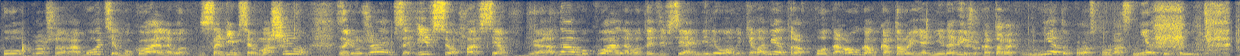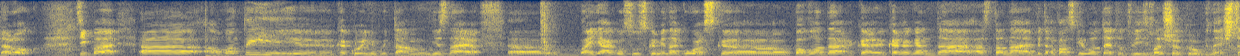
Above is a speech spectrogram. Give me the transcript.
по прошлой работе, буквально вот садимся в машину, загружаемся и все, по всем городам, буквально вот эти все миллионы километров по дорогам, которые я ненавижу, которых нету просто у вас, нету блин, дорог. Типа э, Алматы, э, какой-нибудь там, не знаю, э, Аягус, Усть-Каменогорск, э, Павлодар, Кар- Караганда, Астана, Петропавловский, вот этот весь большой круг, значит.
